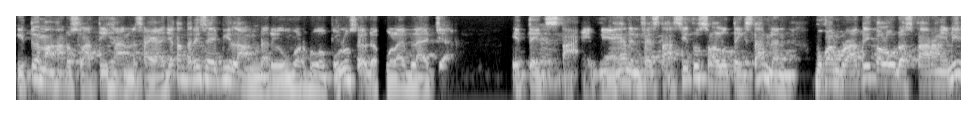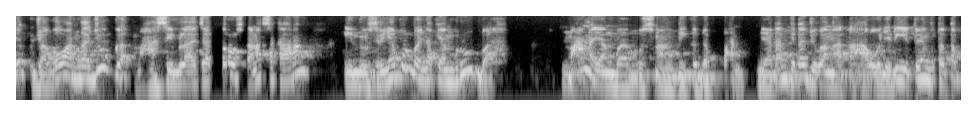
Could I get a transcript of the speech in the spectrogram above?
Itu emang harus latihan. Saya aja kan tadi saya bilang dari umur 20 saya udah mulai belajar. It takes hmm. time ya kan? Investasi itu selalu takes time dan bukan berarti kalau udah sekarang ini jagoan nggak juga. Masih belajar terus karena sekarang industrinya pun banyak yang berubah. Mana yang bagus nanti ke depan ya kan? Kita juga nggak tahu. Jadi itu yang tetap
